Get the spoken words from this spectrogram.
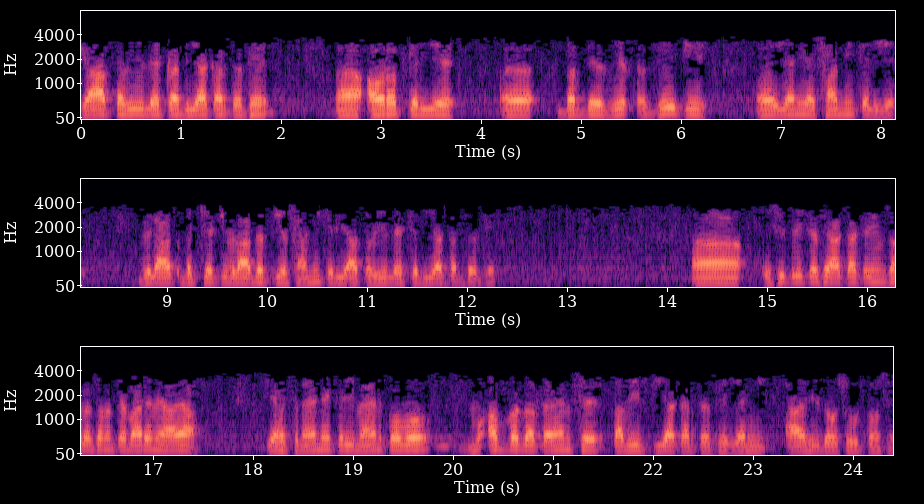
کہ آپ طویل لے کر دیا کرتے تھے عورت کے لیے درد زی کی یعنی آسانی کے لیے بچے کی ولادت کی آسانی کے لیے آپ طویل لے کے دیا کرتے تھے۔ اسی طریقے سے آقا کریم صلی اللہ علیہ وسلم کے بارے میں آیا کہ حسنین کریمین کو وہ معوضہ تعین سے طبیب کیا کرتے تھے یعنی آخری دو صورتوں سے۔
